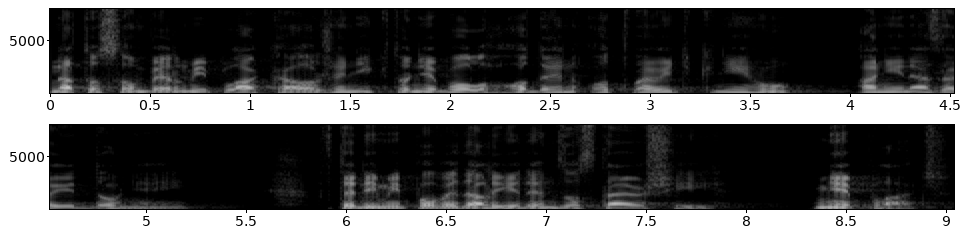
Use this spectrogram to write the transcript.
Na to som veľmi plakal, že nikto nebol hoden otvoriť knihu, ani nazrieť do nej. Vtedy mi povedal jeden zo starších, neplač.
